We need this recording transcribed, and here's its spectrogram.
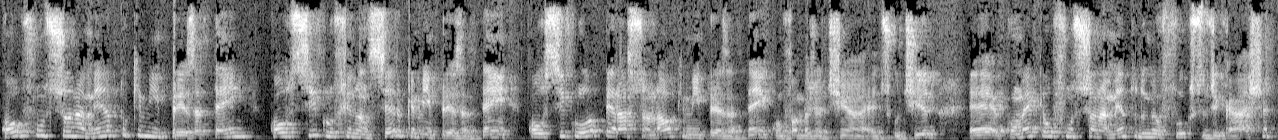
qual o funcionamento que minha empresa tem, qual o ciclo financeiro que minha empresa tem, qual o ciclo operacional que minha empresa tem, conforme eu já tinha é, discutido, é, como é que é o funcionamento do meu fluxo de caixa,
